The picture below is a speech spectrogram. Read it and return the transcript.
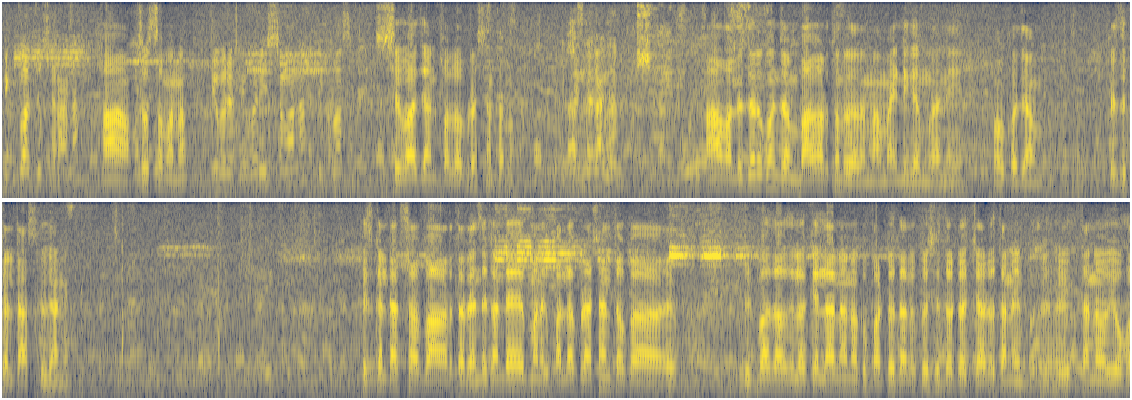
బిగ్ బాస్ చూస్తారా అన్న? ఆ, చూస్తామన్న. ఎవరు ఎవరు Big Boss? Shivaji and Pallavi Prashanth అన్న. ఎందుకన్నా? వాళ్ళిద్దరు కొంచెం బాగా ఆడుతుంటారు కదన్న మైండ్ గేమ్ కానీ కొంచెం ఫిజికల్ టాస్క్ కానీ ఫిజికల్ టాస్క్ బాగా ఆడతారు. ఎందుకంటే మనకి పల్లవ్ ప్రశాంత్ ఒక బిగ్ బాస్ హౌస్లోకి వెళ్ళాలని ఒక పట్టుదల కృషితో వచ్చాడు. తన తను ఒక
